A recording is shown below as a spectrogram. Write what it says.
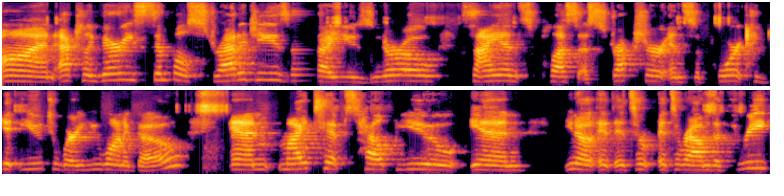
on actually very simple strategies. I use neuroscience plus a structure and support to get you to where you want to go. And my tips help you in you know it, it's it's around the three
